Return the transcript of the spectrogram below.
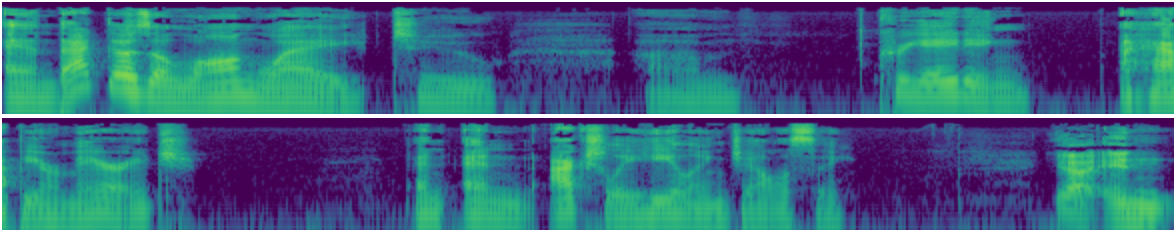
And that goes a long way to um, creating a happier marriage and, and actually healing jealousy. Yeah, and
